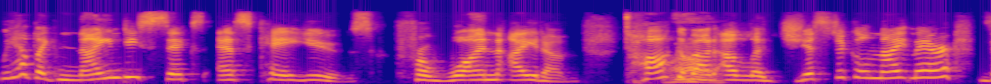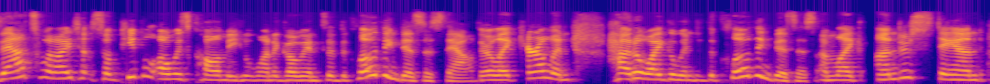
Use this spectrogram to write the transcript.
we had like 96 SKUs for one item. Talk wow. about a logistical nightmare. That's what I tell. So people always call me who want to go into the clothing business now. They're like, Carolyn, how do I go into the clothing business? I'm like, understand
